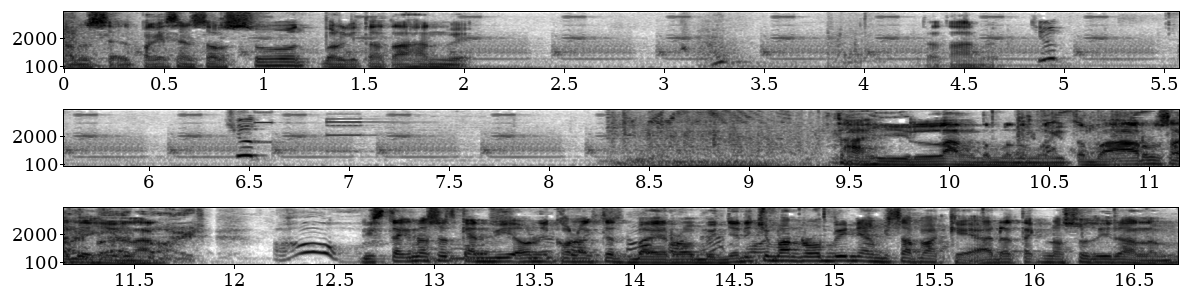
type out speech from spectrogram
Harus pakai sensor suit baru kita tahan, be. Kita tahan, be. Cuk. Cut. Kita hilang teman-teman kita baru saja hilang. This technosuit can be only collected by Robin. Jadi cuma Robin yang bisa pakai. Ada technosuit di dalam.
